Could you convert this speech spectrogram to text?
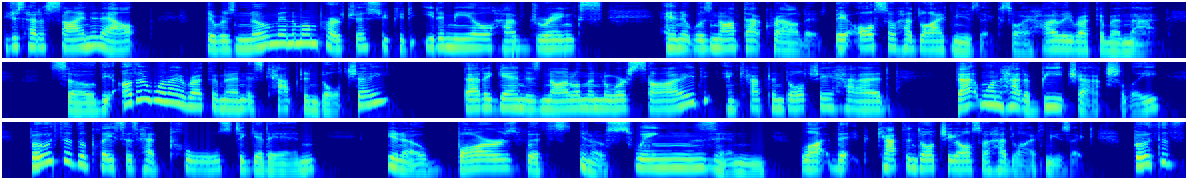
You just had to sign it out. There was no minimum purchase. You could eat a meal, have drinks, and it was not that crowded. They also had live music, so I highly recommend that. So the other one I recommend is Captain Dolce. That again is not on the north side, and Captain Dolce had that one had a beach actually. Both of the places had pools to get in, you know, bars with you know swings and the, Captain Dolce also had live music. Both of the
